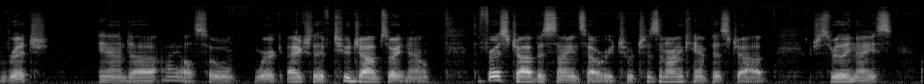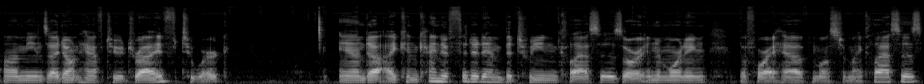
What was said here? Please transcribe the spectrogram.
rich and uh, I also work. I actually have two jobs right now. The first job is Science Outreach, which is an on campus job, which is really nice. Uh, means I don't have to drive to work, and uh, I can kind of fit it in between classes or in the morning before I have most of my classes.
